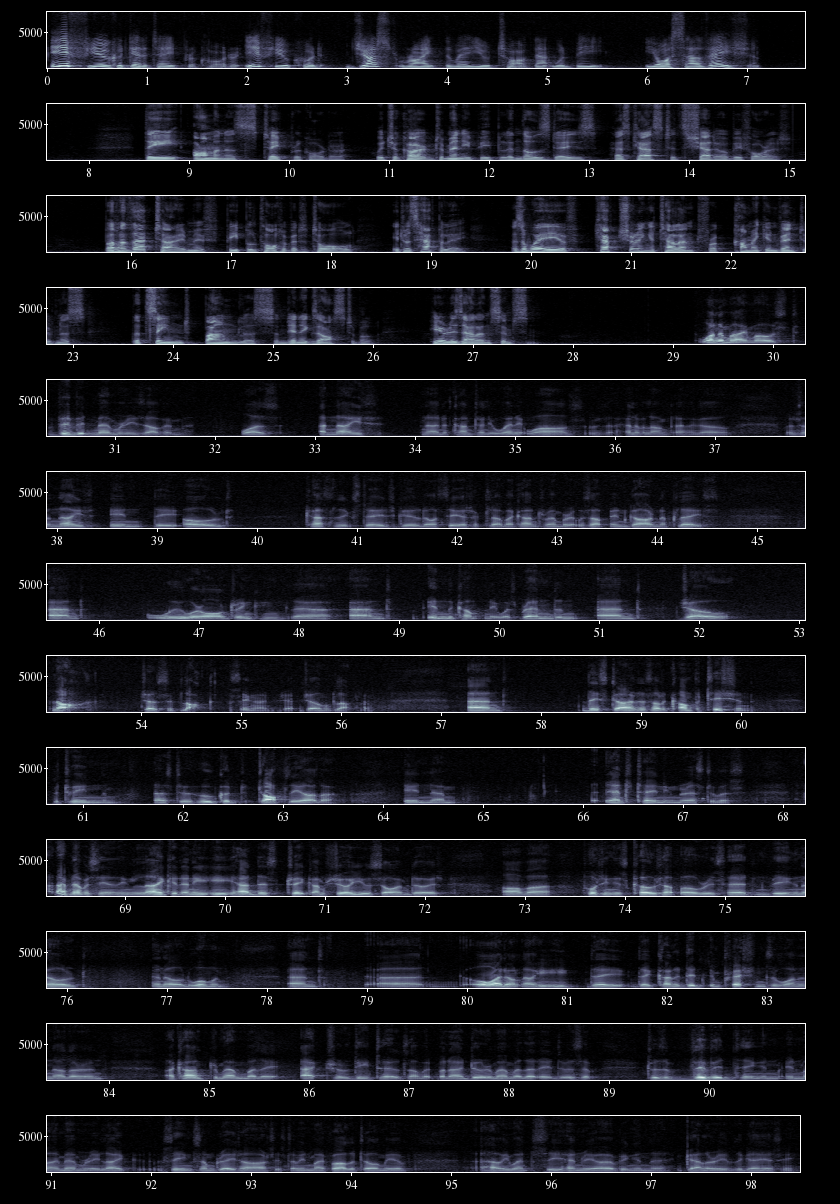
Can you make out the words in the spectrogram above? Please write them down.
if you could get a tape recorder, if you could just write the way you talk, that would be your salvation. The ominous tape recorder which occurred to many people in those days, has cast its shadow before it. But at that time, if people thought of it at all, it was happily as a way of capturing a talent for comic inventiveness that seemed boundless and inexhaustible. Here is Alan Simpson. One of my most vivid memories of him was a night, and I can't tell you when it was, it was a hell of a long time ago, it was a night in the old Catholic Stage Guild or Theatre Club, I can't remember, it was up in Gardiner Place. And we were all drinking there, and in the company was Brendan and Joe Locke, Josef Locke, singer, Joe McLaughlin. And they started a sort of competition between them as to who could top the other in um, entertaining the rest of us. I've never seen anything like it. And he, he had this trick, I'm sure you saw him do it, of uh, putting his coat up over his head and being an old, an old woman. And, uh, oh, I don't know, he, he, they, they kind of did impressions of one another. And I can't remember the actual details of it, but I do remember that it was a, it was a vivid thing in, in my memory, like seeing some great artist. I mean, my father told me of how he went to see Henry Irving in the Gallery of the Gaiety.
